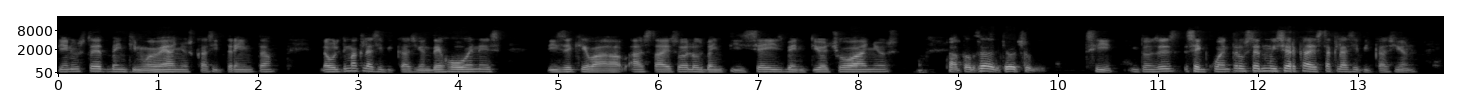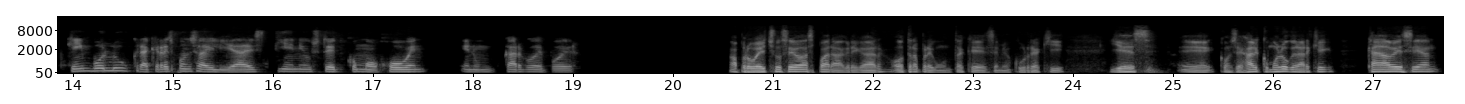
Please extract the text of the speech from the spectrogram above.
Tiene usted 29 años, casi 30. La última clasificación de jóvenes dice que va hasta eso de los 26, 28 años. 14 28. Sí, entonces se encuentra usted muy cerca de esta clasificación. ¿Qué involucra, qué responsabilidades tiene usted como joven en un cargo de poder? Aprovecho, Sebas, para agregar otra pregunta que se me ocurre aquí y es, eh, concejal, ¿cómo lograr que cada vez sean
